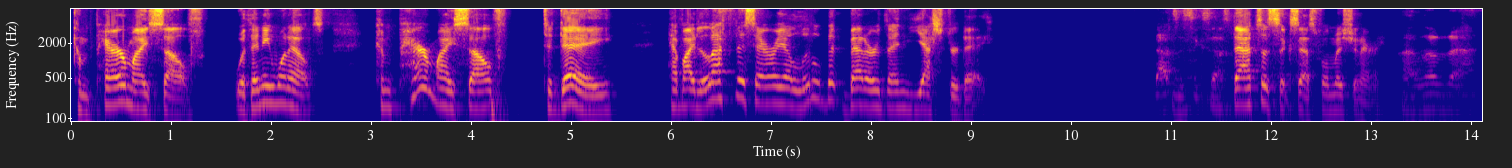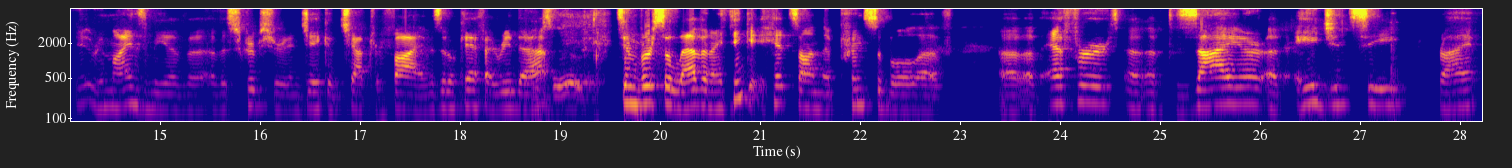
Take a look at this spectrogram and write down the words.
compare myself with anyone else, compare myself today. Have I left this area a little bit better than yesterday? That's a success. That's a successful missionary. I love that. It reminds me of a, of a scripture in Jacob chapter 5. Is it okay if I read that? Absolutely. It's in verse 11. I think it hits on the principle of, of, of effort, of, of desire, of agency, right?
